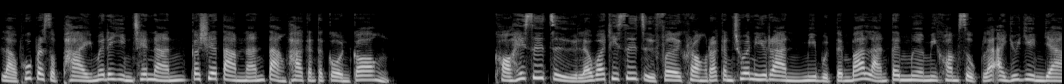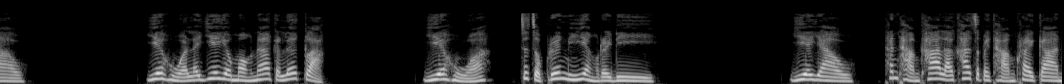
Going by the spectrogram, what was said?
เหล่าผู้ประสบภัยเมื่อได้ยินเช่นนั้น ก็เชื่อตามนั้นต่างพากันตะโกนก้อง ขอให้ซื่อจื่อและว่าที่ซื่อจื่อเฟยครองรักกันชั่วนิรันด์มีบุตรเต็มบ้านหลานเต็มเมืองมีความสุขและอายุยืนยาว เยี่ยหัวและเย่เยามองหน้ากันเลิกกลัก เยี่ยหัว จะจบเรื่องนี้อย่างไรดี เย่เยาท่านถามข้าแล้วข้าจะไปถามใครกัน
